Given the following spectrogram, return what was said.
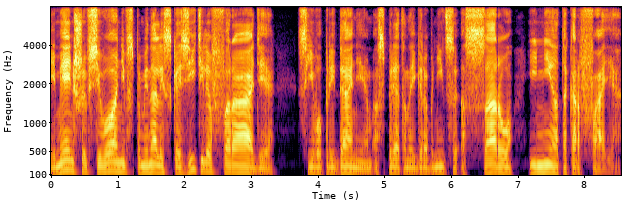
и меньше всего они вспоминали сказителя в Фарааде с его преданием о спрятанной гробнице Ассару и Ниата Карфая,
